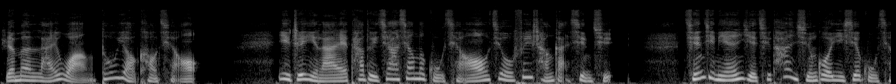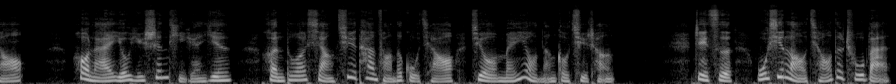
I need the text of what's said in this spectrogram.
人们来往都要靠桥。一直以来，他对家乡的古桥就非常感兴趣。前几年也去探寻过一些古桥，后来由于身体原因，很多想去探访的古桥就没有能够去成。这次无锡老桥的出版，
